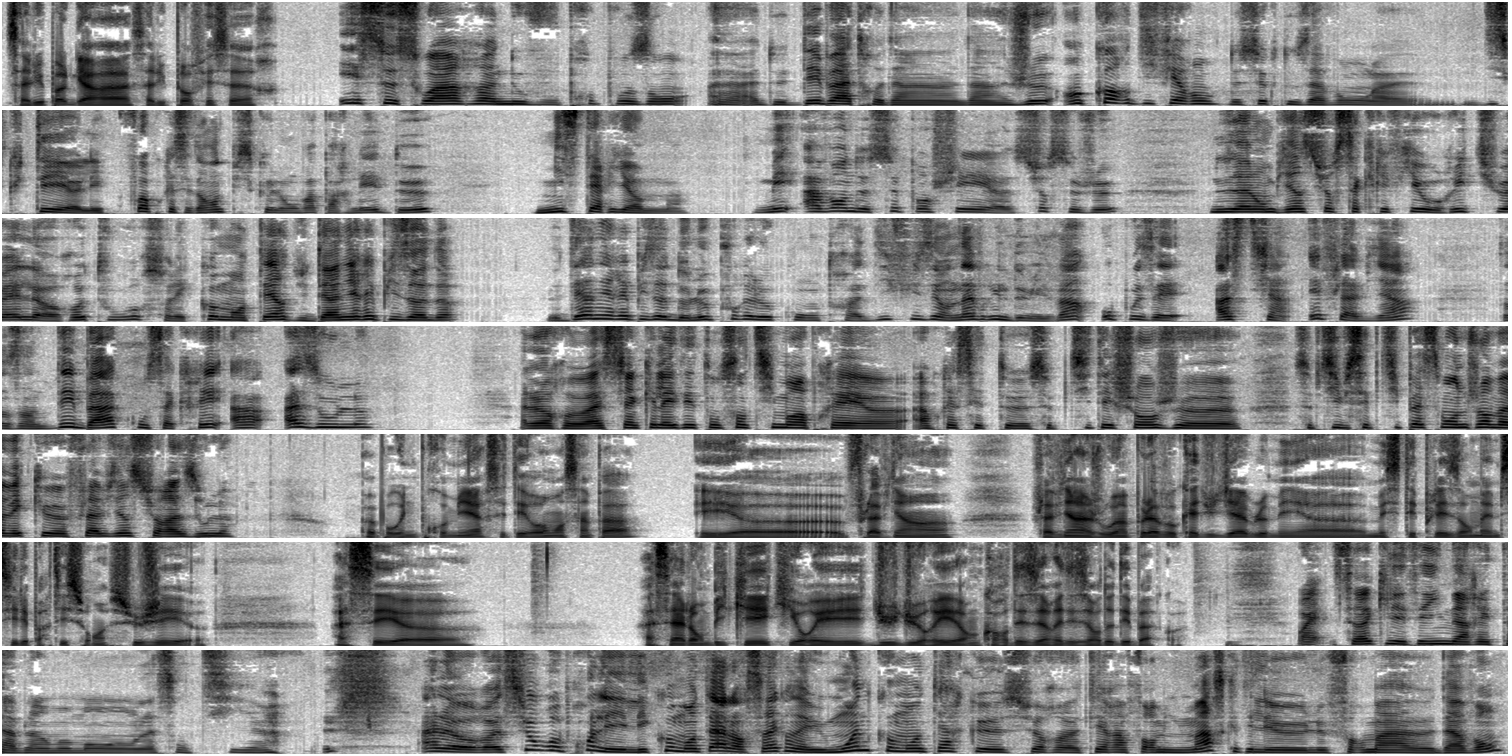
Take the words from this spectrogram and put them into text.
Salut Paul Gara, salut professeur. Et ce soir, nous vous proposons euh, de débattre d'un jeu encore différent de ceux que nous avons euh, discuté euh, les fois précédentes, puisque l'on va parler de Mysterium. Mais avant de se pencher sur ce jeu, nous allons bien sûr sacrifier au rituel retour sur les commentaires du dernier épisode. Le dernier épisode de Le pour et le contre, diffusé en avril 2020, opposait Astien et Flavien dans un débat consacré à Azul. Alors, euh, Astien, quel a été ton sentiment après euh, après euh, ce petit échange, ce petit ces petits passements de jambes avec Flavien sur Azul? Pas pour une première, c'était vraiment sympa. Et Flavien Flavien a joué un peu l'avocat du diable, mais mais c'était plaisant, même s'il est parti sur un sujet assez assez alambiqué qui aurait dû durer encore des heures et des heures de débat, quoi. Ouais, c'est vrai qu'il était inarrêtable à un moment, on l'a senti. Euh. Alors, euh, si on reprend les, commentaires, alors c'est vrai qu'on a eu moins de commentaires que sur euh, Terraforming Mars, qui était le, format d'avant.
